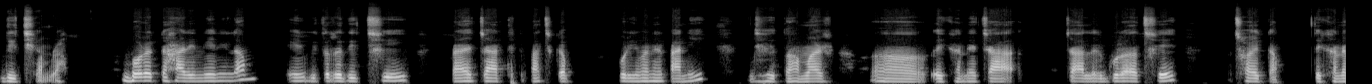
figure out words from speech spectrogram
দিচ্ছি আমরা। বড় একটা হাঁড়ি নিয়ে নিলাম। এর ভিতরে দিচ্ছি প্রায় চার থেকে পাঁচ কাপ পরিমাণের পানি, যেহেতু আমার, আহ, এখানে চা, চালের গুঁড়া আছে ছয় কাপ। এখানে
